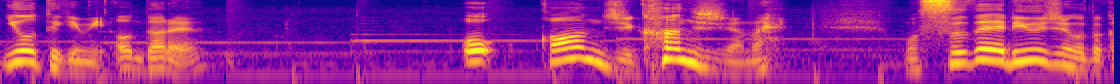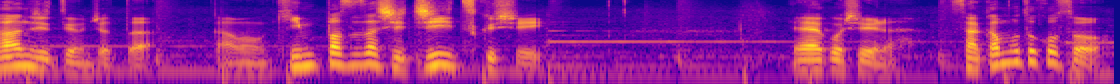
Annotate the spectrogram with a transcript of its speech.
ようてきみお誰？お漢字漢字じゃない。もう素で龍二のこと漢字って呼んじゃった。あもう金髪だし字つくし。ややこしいな。坂本こそ。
